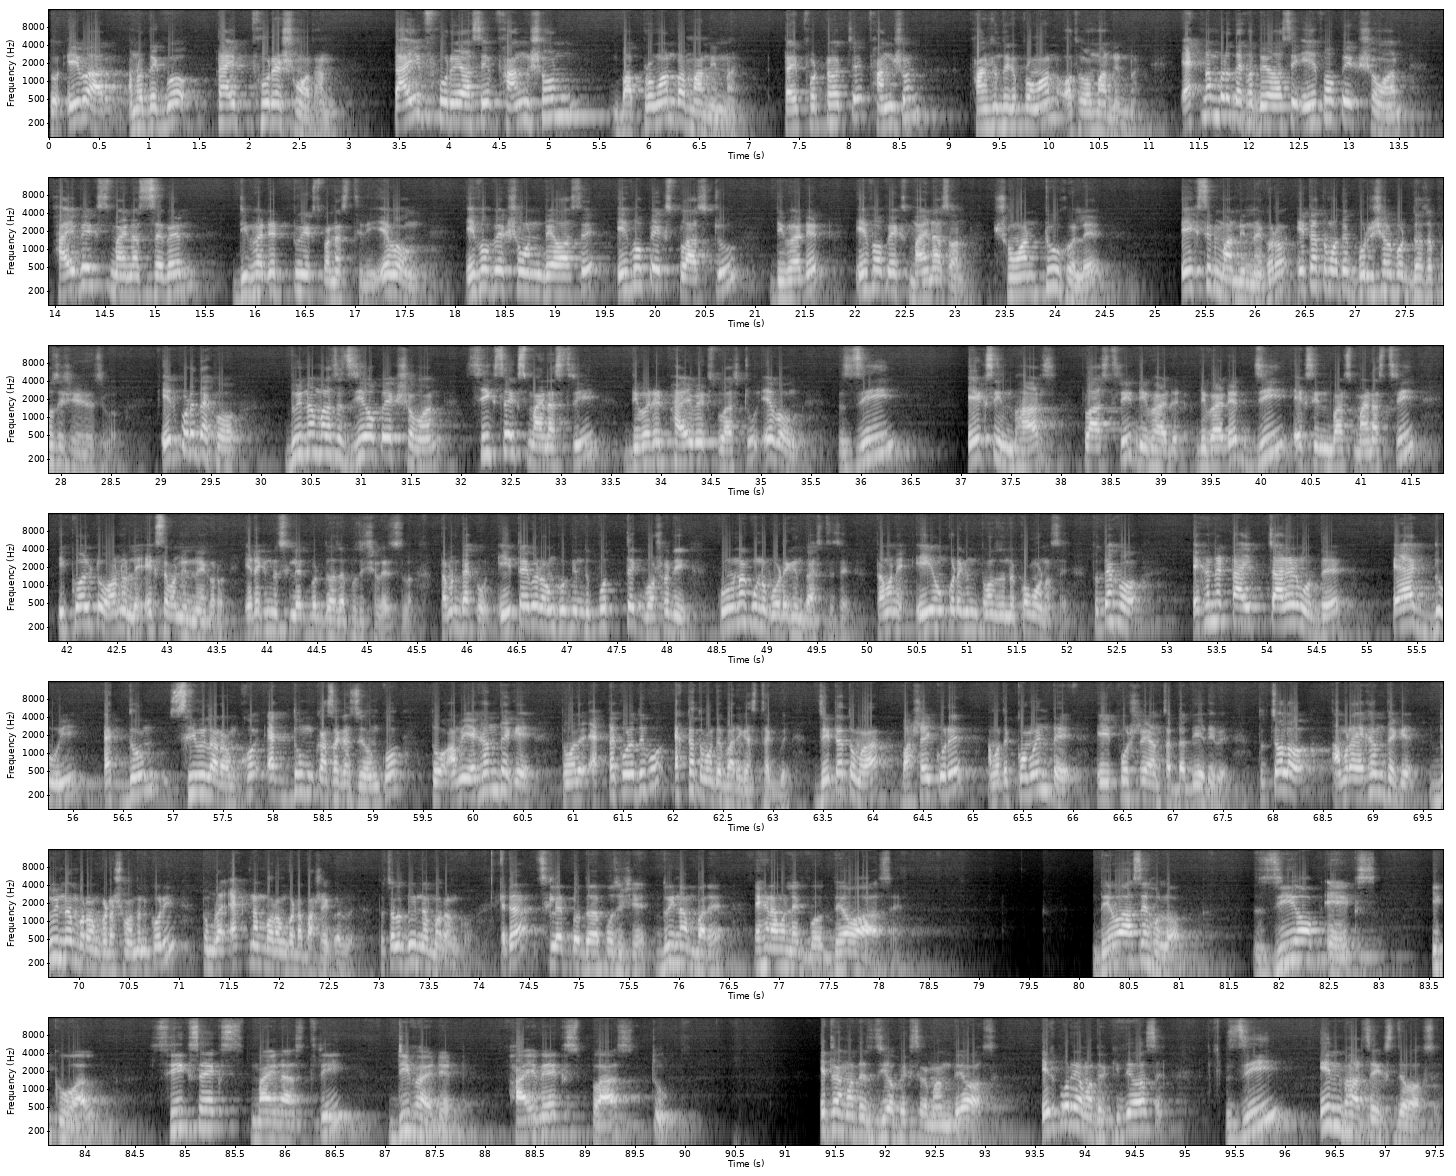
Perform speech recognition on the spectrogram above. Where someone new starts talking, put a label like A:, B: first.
A: তো এবার আমরা দেখব টাইপ ফোরের সমাধান। টাইপ ফোরে আছে ফাংশন বা প্রমাণ বা মান নির্ণয়। টাইপ ফোরটা হচ্ছে ফাংশন ফাংশন থেকে প্রমাণ অথবা মান নির্ণয়। এক নম্বরে দেখো দেওয়া আছে এফ অফ এক্স সমান five X minus seven divided to X minus three এবং এফ অফ এক্স সমান দেওয়া আছে F of X plus two divided F of X minus one সমান টু হলে এক্সের মান নির্ণয় করো। এটা তোমাদের বরিশাল বোর্ড দু হাজার পঁচিশে এসেছিল। এরপরে দেখো, দুই নম্বর আছে জি অফ এক্স সমান six X minus three divided five X plus two এবং G X inverse plus three divided divided G X inverse minus three equal to one হলে এক্স মান নির্ণয় করো। এটা কিন্তু সিলেট বোর্ড দু হাজার পঁচিশ সালে এসেছিল। তার মানে দেখো, এই টাইপের অঙ্ক কিন্তু প্রত্যেক বছরই কোনো না কোনো বোর্ডে কিন্তু আসতেছে। তার মানে এই অঙ্কটা কিন্তু তোমার জন্য কমন আছে। তো দেখো, এখানে টাইপ চারের মধ্যে এক দুই একদম সিমিলার অঙ্ক, একদম কাছাকাছি অঙ্ক। তো আমি এখান থেকে তোমাদের একটা করে দেব, একটা তোমাদের বাড়ি কাছে থাকবে। যেটা তোমরা বাসায় করে আমাদের কমেন্টে এই প্রশ্নের অ্যান্সারটা দিয়ে দেবে। তো চলো আমরা এখান থেকে দুই নম্বর অঙ্কটা সমাধান করি, তোমরা এক নম্বর অঙ্কটা বাসায় করবে। তো চলো দুই নম্বর অঙ্ক। এটা সিলেট বোর্ড দু হাজার পঁচিশে দুই নম্বরে, এখানে আমরা লিখব দেওয়া আছে। দেওয়া আছে হলো G of X equal six X minus three divided five X plus two এটা আমাদের জি অফ এক্সের মান দেওয়া আছে। এরপরে আমাদের কি দেওয়া আছে? জি ইনভার্স এক্স দেওয়া আছে।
